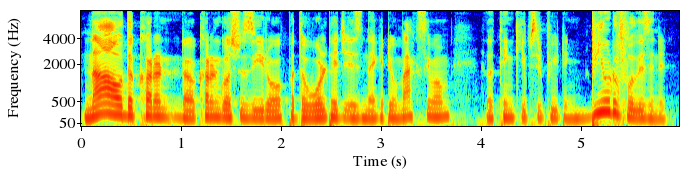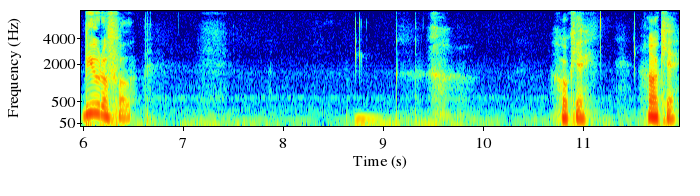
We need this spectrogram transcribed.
now the current the current goes to zero, but the voltage is negative maximum. The thing keeps repeating. Beautiful, isn't it? Beautiful. Okay, okay.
